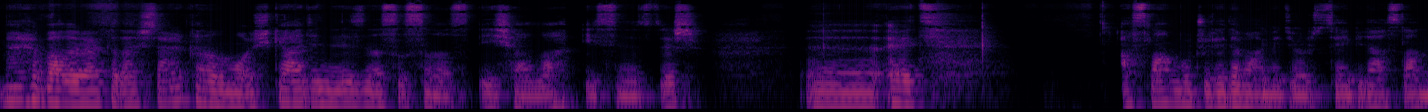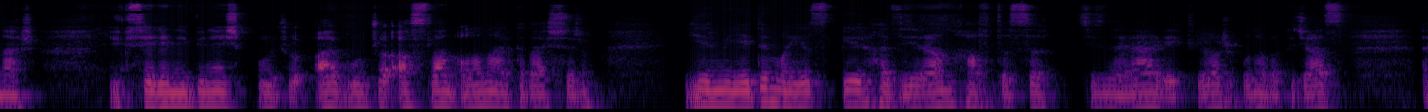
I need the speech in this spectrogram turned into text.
Merhabalar arkadaşlar. Kanalıma hoş geldiniz. Nasılsınız? İnşallah iyisinizdir. Ee, evet. Aslan Burcu ile devam ediyoruz sevgili aslanlar. Yükseleni Güneş Burcu, Ay Burcu Aslan olan arkadaşlarım. 27 Mayıs 1 Haziran haftası siz neler bekliyor buna bakacağız. Ee,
